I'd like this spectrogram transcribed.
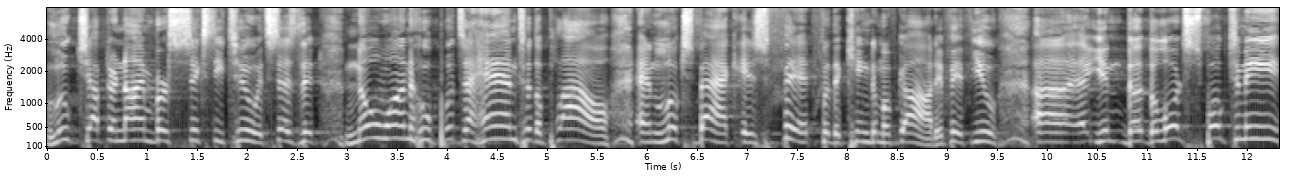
Luke chapter 9, verse 62, it says that no one who puts a hand to the plow and looks back is fit for the kingdom of God. If, if you, uh, you the, the Lord spoke to me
